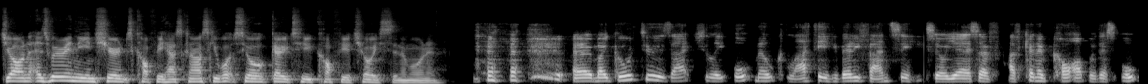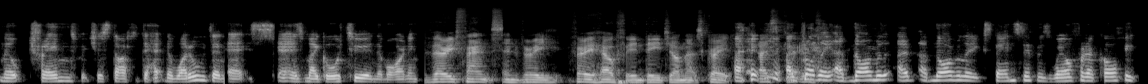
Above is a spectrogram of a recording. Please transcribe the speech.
John, as we're in the insurance coffee house, can I ask you what's your go to coffee of choice in the morning? uh, my go-to is actually oat milk latte, very fancy. So yes, I've I've kind of caught up with this oat milk trend, which has started to hit the world, and it's it is my go-to in the morning. Very fancy and very very healthy indeed, John. That's great. That's I'm probably abnormally abnormally expensive as well for a coffee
